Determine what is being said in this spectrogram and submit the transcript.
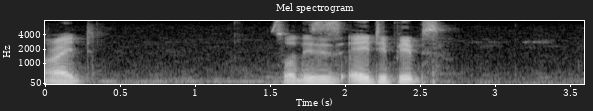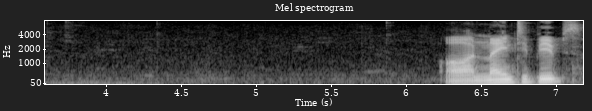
All right so this is 80 pips. Uh 90 pips.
